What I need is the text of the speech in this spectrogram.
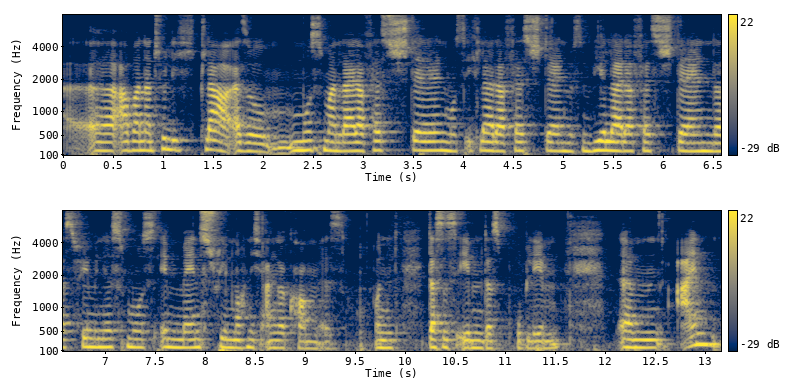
Äh, aber natürlich, klar, also muss man leider feststellen, muss ich leider feststellen, müssen wir leider feststellen, dass Feminismus im Mainstream noch nicht angekommen ist. Und das ist eben das Problem. Ähm, ein,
